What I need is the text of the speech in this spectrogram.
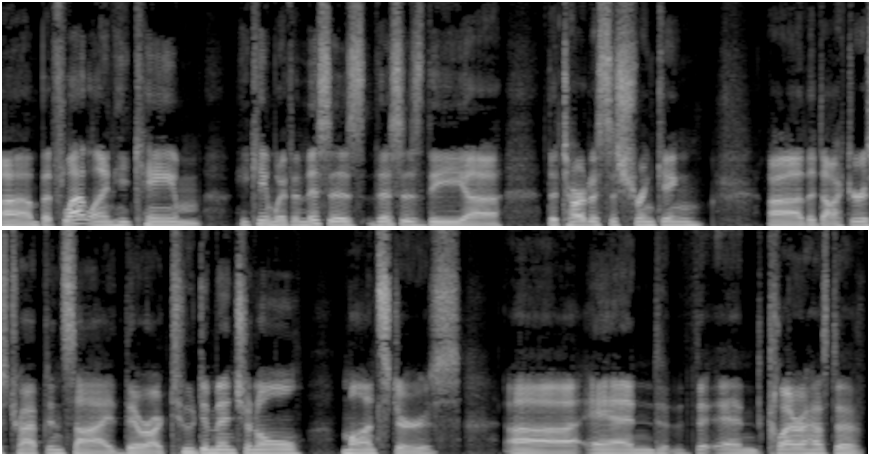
Uh, but Flatline, he came he came with, and this is this is the uh, the TARDIS is shrinking, uh, the Doctor is trapped inside. There are two dimensional monsters, uh, and and Clara has to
